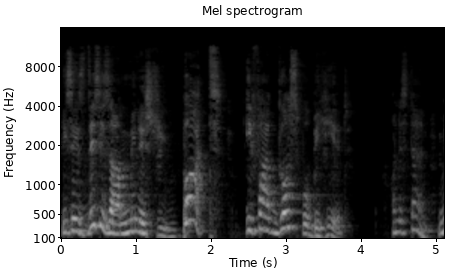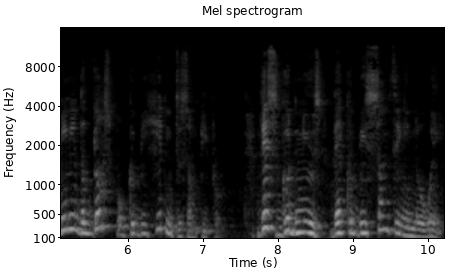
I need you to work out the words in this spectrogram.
he says, this is our ministry. But, if our gospel be hid, understand, meaning the gospel could be hidden to some people. This good news, there could be something in the way.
